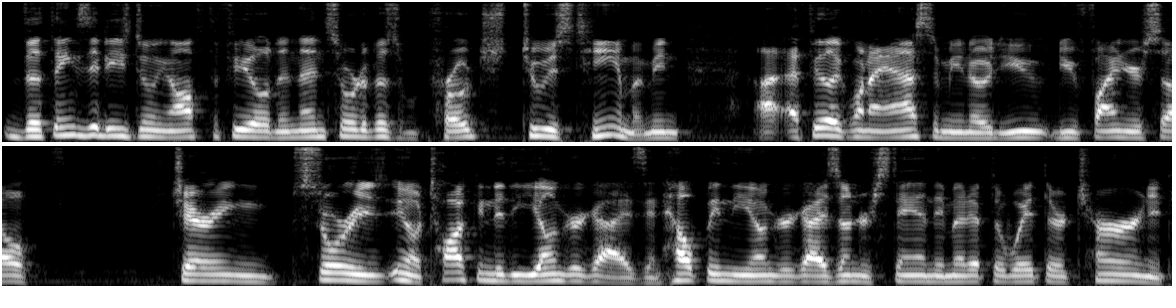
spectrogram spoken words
the things that he's doing off the field and then sort of his approach to his team. I mean, I feel like when I asked him, you know, do you do you find yourself sharing stories, you know, talking to the younger guys and helping the younger guys understand they might have to wait their turn. And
